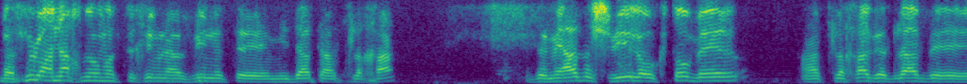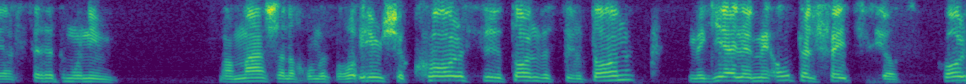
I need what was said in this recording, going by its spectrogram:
ואפילו אנחנו לא מצליחים להבין את מידת ההצלחה. ומאז השביעי לאוקטובר ההצלחה גדלה בעשרת מונים. ממש, אנחנו רואים שכל סרטון וסרטון מגיע למאות אלפי צפיות. כל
